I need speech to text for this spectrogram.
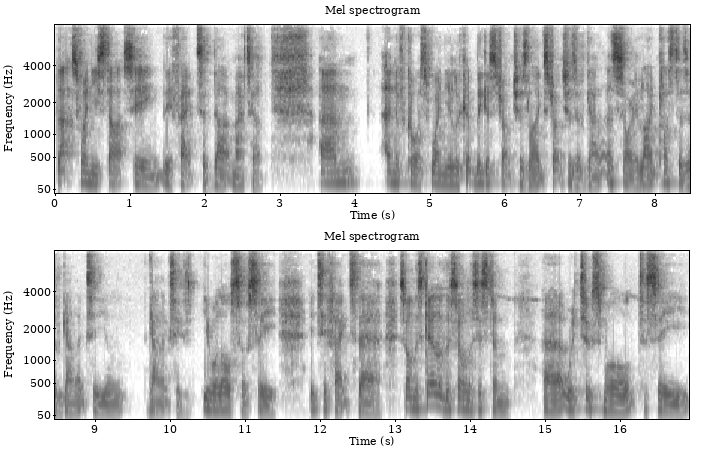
That's when you start seeing the effects of dark matter. Um, and of course, when you look at bigger structures like structures of gal- uh, sorry, like clusters of galaxy, you'll galaxies, you will also see its effects there. So, on the scale of the solar system, uh, we're too small to see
